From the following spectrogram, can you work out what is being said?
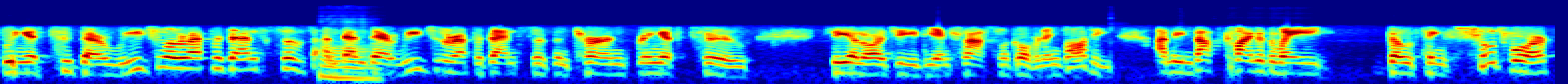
bring it to their regional representatives, and then mm. their regional representatives in turn bring it to CLRG, the international governing body. I mean, that's kind of the way those things should work.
